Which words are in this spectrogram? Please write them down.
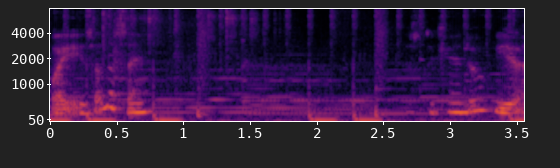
Wait, is that the same? Is the candle? Yeah.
